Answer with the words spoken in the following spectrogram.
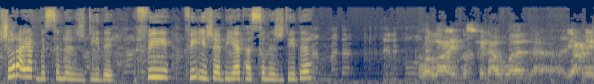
شو رأيك بالسنة الجديدة في في إيجابيات هالسنة الجديدة والله النصف الأول يعني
